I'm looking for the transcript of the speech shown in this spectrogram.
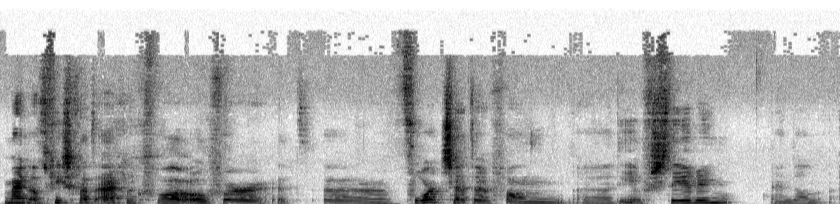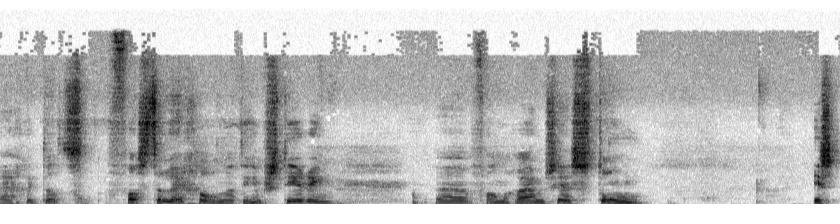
mijn advies gaat eigenlijk vooral over het eh, voortzetten van eh, die investering. En dan eigenlijk dat vast te leggen, omdat die investering van ruim 6 ton is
